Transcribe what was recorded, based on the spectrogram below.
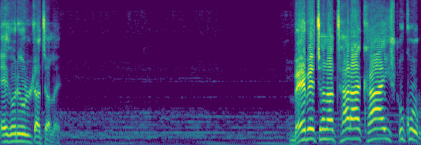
এগোরে উল্টা চলে। বিবেচনা ছাড়া খায় শুকুর।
